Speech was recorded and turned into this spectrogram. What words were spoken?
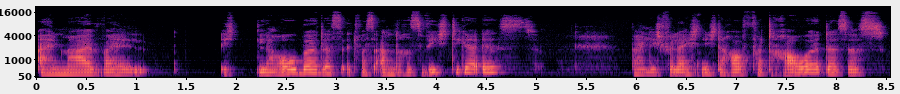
Einmal, weil ich glaube, dass etwas anderes wichtiger ist weil ich vielleicht nicht darauf vertraue, dass es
